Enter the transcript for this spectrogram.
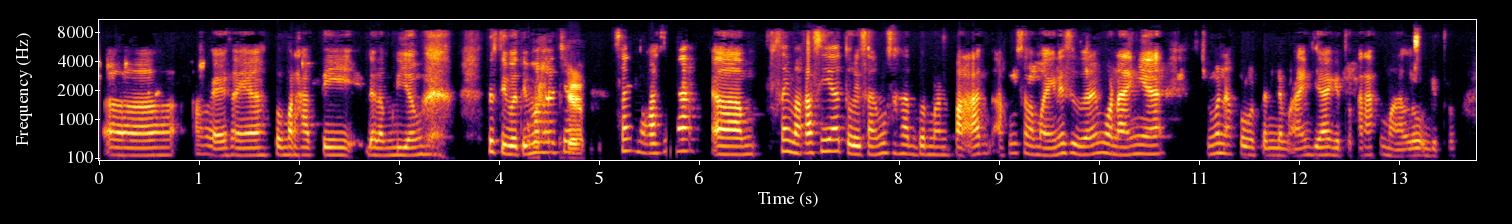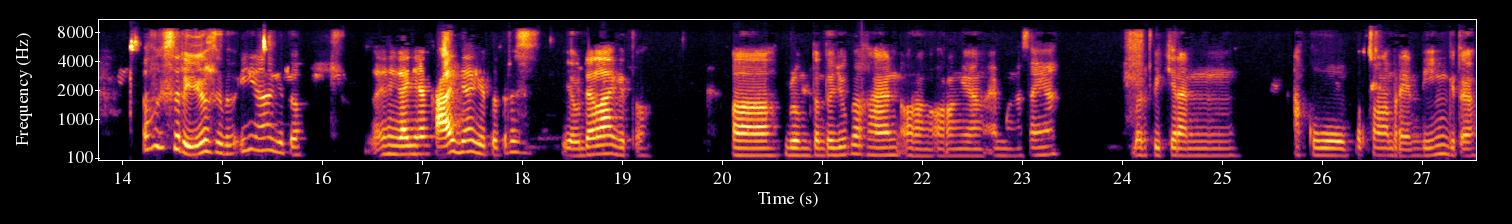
eh apa ya saya pemerhati dalam diam. Terus tiba-tiba ngechat saya makasih ya em, saya makasih ya tulisanmu sangat bermanfaat. Aku selama ini sebenarnya mau nanya cuman aku pendem aja gitu karena aku malu gitu. Oh serius? gitu. Iya gitu. Nggak nyangka aja gitu. Terus ya udahlah gitu Eh, belum tentu juga kan orang-orang yang emang saya berpikiran aku personal branding gitu ya.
